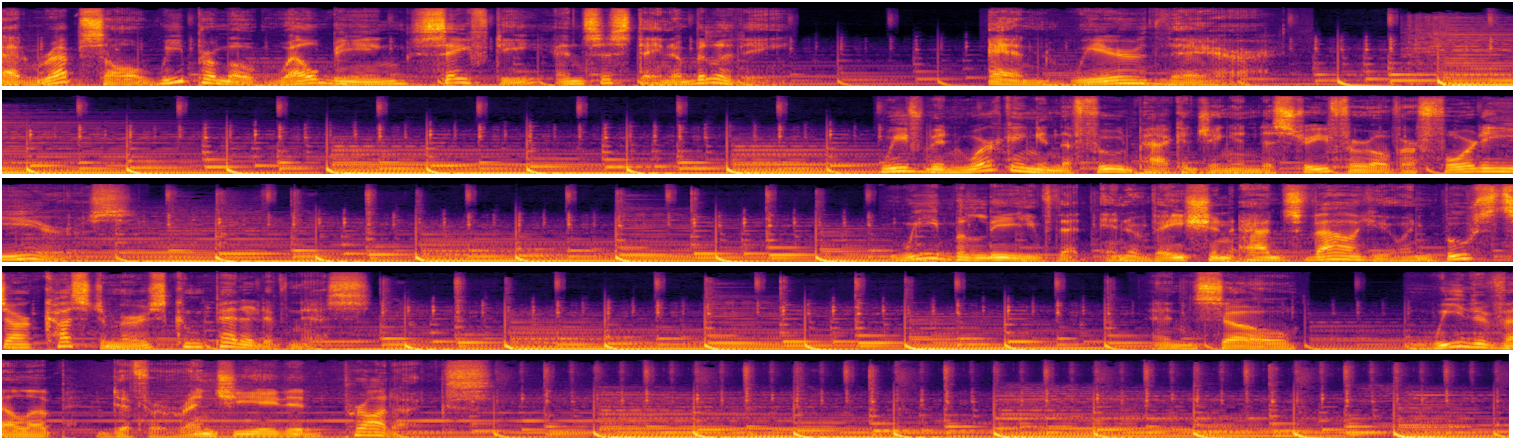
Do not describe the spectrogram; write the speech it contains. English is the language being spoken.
At Repsol, we promote well-being, safety, and sustainability. And we're there. We've been working in the food packaging industry for over 40 years. We believe that innovation adds value and boosts our customers' competitiveness. And so, we develop differentiated products.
